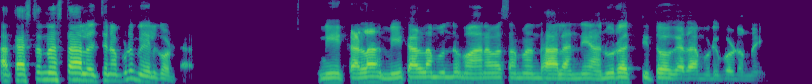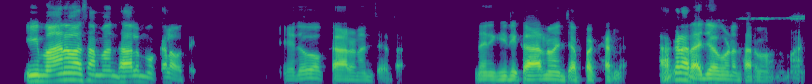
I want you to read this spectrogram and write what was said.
ఆ కష్ట నష్టాలు వచ్చినప్పుడు మేలుకుంటారు. మీ కళ్ళ మీ కళ్ళ ముందు మానవ సంబంధాలన్నీ అనురక్తితో కదా ముడిపడి ఉన్నాయి ఈ మానవ సంబంధాలు మొక్కలవుతాయి. ఏదో ఒక కారణం చేత. దానికి ఇది కారణం అని చెప్పక్కర్లే. అక్కడ రజోగుణ ధర్మం అన్నమాట.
